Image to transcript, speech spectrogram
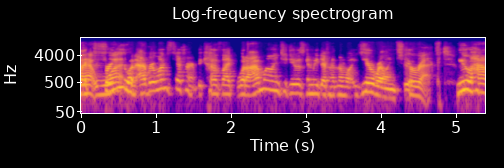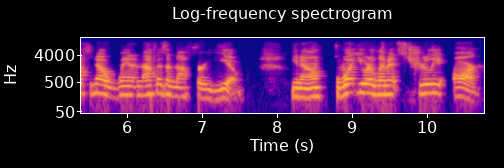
like for what- you and everyone's different because like what i'm willing to do is going to be different than what you're willing to correct? you have to know when enough is enough for you you know what your limits truly are.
